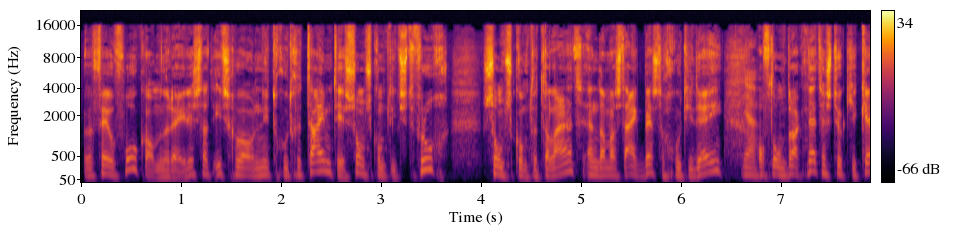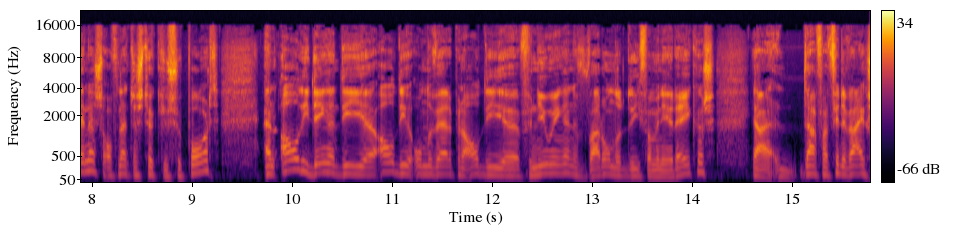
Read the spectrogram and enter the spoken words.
veel voorkomende reden is dat iets gewoon niet goed getimed is. Soms komt iets te vroeg, soms komt het te laat. En dan was het eigenlijk best een goed idee. Ja. Of er ontbrak net een stukje kennis of net een stukje support. En al die dingen, die, al die onderwerpen en al die vernieuwingen, waaronder die van meneer Rekers, ja, daarvan vinden wij eigenlijk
